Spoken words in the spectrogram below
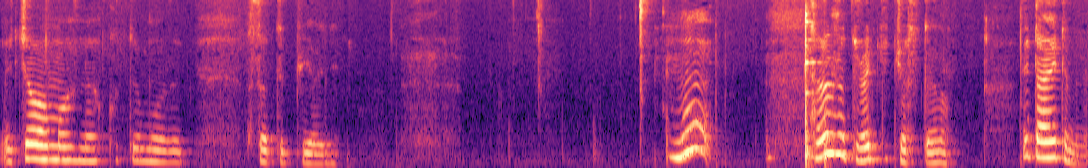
І цього можна, коти можуть стати п'яні. Ну, це вже третя частина. Вітайте мене.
